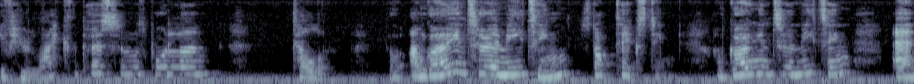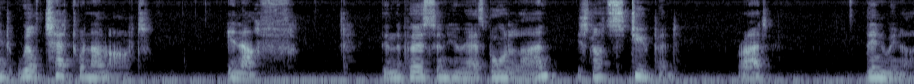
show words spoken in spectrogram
if you like the person with borderline, tell them, I'm going into a meeting, stop texting. I'm going into a meeting and we'll chat when I'm out. Enough. Then the person who has borderline is not stupid, right? Then we know,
